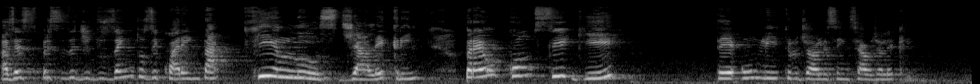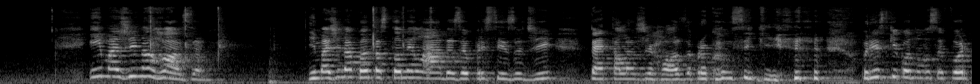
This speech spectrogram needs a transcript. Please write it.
Às vezes precisa de 240 quilos de alecrim para eu conseguir ter um litro de óleo essencial de alecrim. Imagina, Rosa. Imagina quantas toneladas eu preciso de pétalas de rosa para conseguir. Por isso que quando você for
